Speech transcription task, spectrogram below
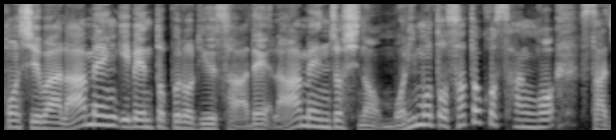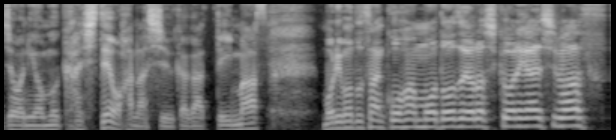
今週はラーメンイベントプロデューサーでラーメン女子の森本聡子さんをスタジオにお迎えしてお話伺っています。森本さん後半もどうぞよろしくお願いします。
